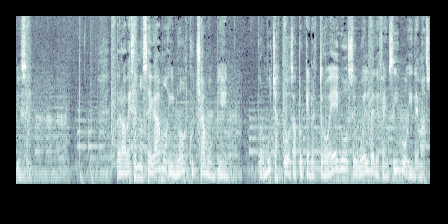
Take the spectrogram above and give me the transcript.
You Pero a veces nos cegamos y no escuchamos bien por muchas cosas, porque nuestro ego se vuelve defensivo y demás.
